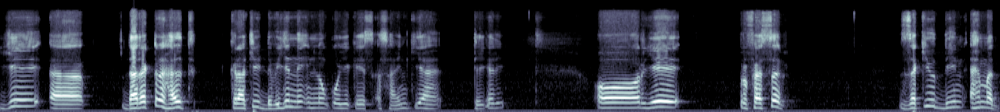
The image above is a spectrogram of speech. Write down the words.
ये डायरेक्टर हेल्थ कराची डिवीज़न ने इन लोगों को ये केस असाइन किया है, ठीक है जी? और ये प्रोफेसर ज़कीउद्दीन अहमद,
